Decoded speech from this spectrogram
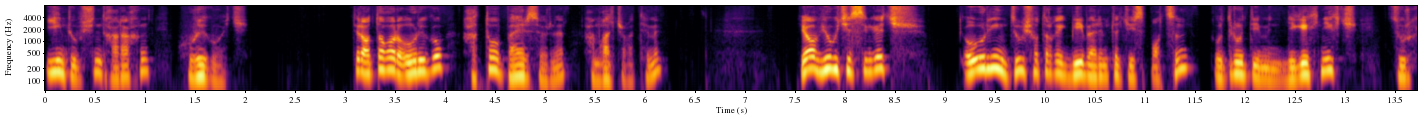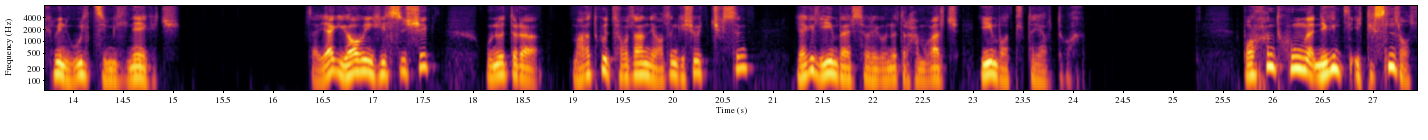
ийм төвшөнд хараахан хүрээгүй байж. Тэр одоогоор өөрийгөө хатуу байр суурьнаар хамгаалж байгаа тийм ээ. Йов юу гэж хэлсэн гэж өөрийн зөв шударгыг бие баримталж ис боцно өдрүүдийн минь нэгэхнийгч зүрх минь үл зэмлэнэ гэж. За яг Йовын хэлсэн шиг өнөөдөр магадгүй цуглааны олон гişүүд ч гэсэн яг л ийм байр суурийг өнөөдөр хамгаалж ийм бодолтой явдаг баг. Бурханд хүн нэгэнд л итгэсэн л бол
